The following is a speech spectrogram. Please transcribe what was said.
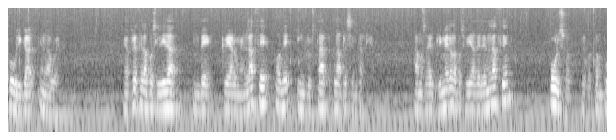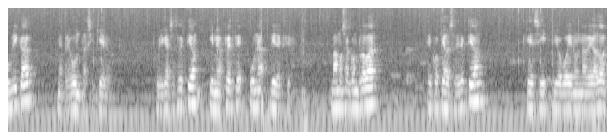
Publicar en la web. Me ofrece la posibilidad de crear un enlace o de incrustar la presentación. Vamos a ver primero la posibilidad del enlace, pulso el botón Publicar, me pregunta si quiero publicar esa selección y me ofrece una dirección. Vamos a comprobar, he copiado esa dirección, que si yo voy en un navegador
